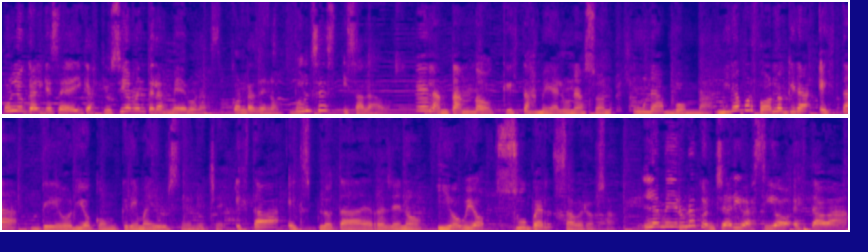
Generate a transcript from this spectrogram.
Un local que se dedica exclusivamente a las medialunas, con rellenos dulces y salados. Estoy adelantando que estas medialunas son una bomba. Mira por favor lo que era esta de Oreo con crema y dulce de leche. Estaba explotada de relleno y obvio súper sabrosa. La medialuna con cheddar y vacío estaba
